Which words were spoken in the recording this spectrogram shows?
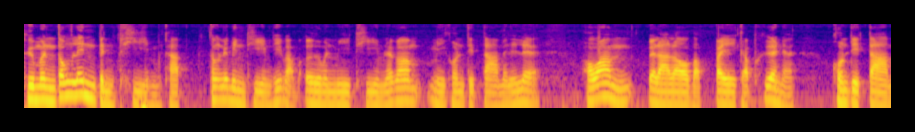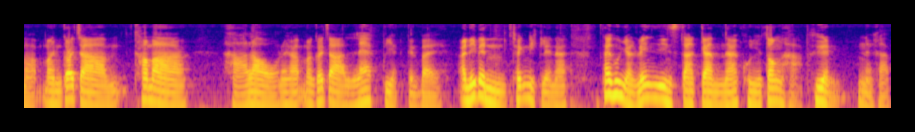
คือมันต้องเล่นเป็นทีมครับ ต้องเล่นเป็นทีมที่แบบเออมันมีทีมแล้วก็มีคนติดตามไปเรื่อยๆ เพราะว่าเวลาเราแบบไปกับเพื่อนเนี่ย คนติดตามอะมันก็จะเข้ามา หาเรานะครับ มันก็จะแลกเปลี่ยนกันไป อันนี้เป็นเทคนิคเลยนะ ถ้าคุณอยากเล่น Instagram นะ คุณจะต้องหาเพื่อนนะครับ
